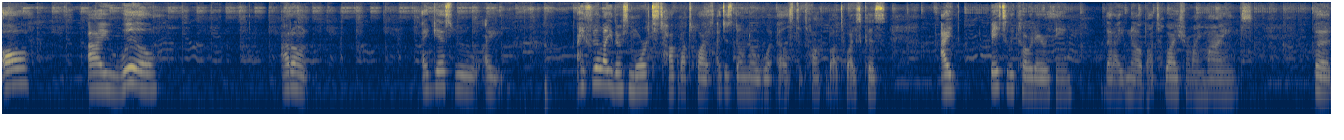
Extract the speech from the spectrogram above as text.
all. I will. I don't. I guess we'll. I. I feel like there's more to talk about twice. I just don't know what else to talk about twice because I basically covered everything that I know about twice from my mind. But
